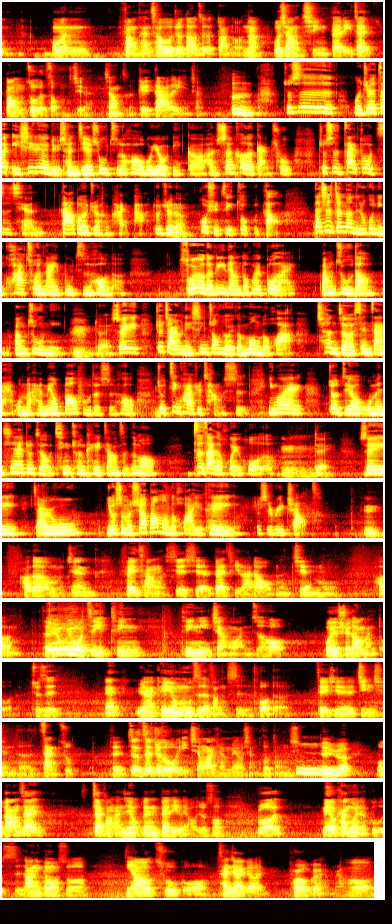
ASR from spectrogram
我们。访谈差不多就到这个段落，那我想请 Betty 再帮我们做个总结，这样子给大家的意见。嗯，就是我觉得这一系列旅程结束之后，我有一个很深刻的感触，就是在做之前，大家都会觉得很害怕，就觉得或许自己做不到。嗯、但是真的，如果你跨出了那一步之后呢，所有的力量都会过来帮助到帮助你。嗯，对，所以就假如你心中有一个梦的话。趁着现在我们还没有包袱的时候，就尽快去尝试，因为就只有我们现在就只有青春可以这样子这么自在的挥霍了。嗯，对，所以假如有什么需要帮忙的话，也可以就是 reach out。嗯，好的，我们今天非常谢谢 Betty 来到我们的节目。好，对，因为因为我自己听听你讲完之后，我也学到蛮多的，就是哎，原来可以用募资的方式获得。这些金钱的赞助，对，这这就是我以前完全没有想过的东西。嗯、对，如果我刚刚在在访谈之前，我跟 Betty 聊，就是说，如果没有看过你的故事，然后你跟我说你要出国参加一个 program，然后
